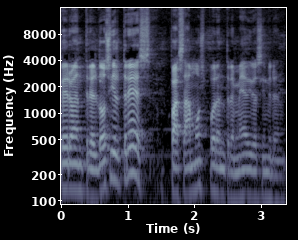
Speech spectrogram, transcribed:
Pero entre el 2 y el 3 pasamos por entre medio, así miren.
